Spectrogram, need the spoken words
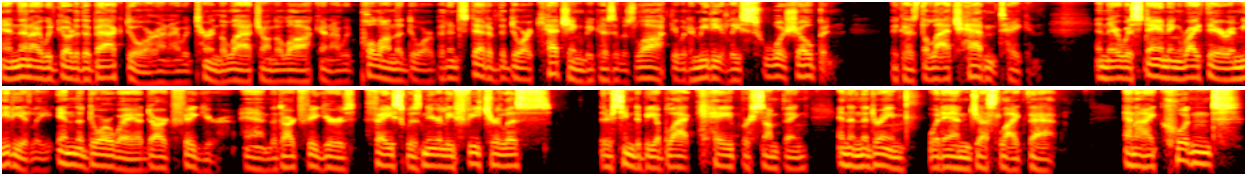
And then I would go to the back door and I would turn the latch on the lock and I would pull on the door. But instead of the door catching because it was locked, it would immediately swoosh open because the latch hadn't taken. And there was standing right there immediately in the doorway a dark figure. And the dark figure's face was nearly featureless. There seemed to be a black cape or something. And then the dream would end just like that. And I couldn't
